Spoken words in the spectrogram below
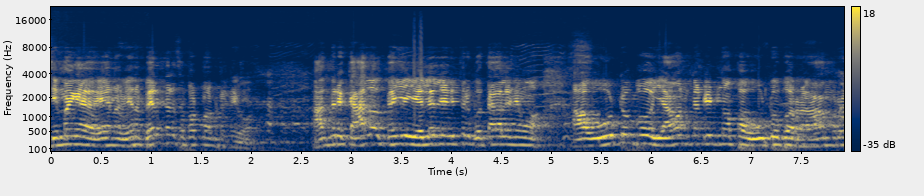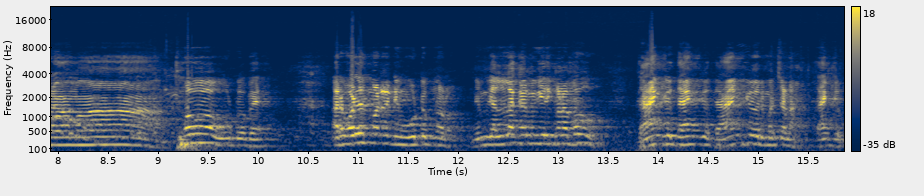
ಸಿನಿಮಾಗೆ ಏನೋ ಏನೋ ಬೇರೆ ಥರ ಸಪೋರ್ಟ್ ಮಾಡ್ಬಿಟ್ರಿ ನೀವು. ಅಂದ್ರೆ ಕಾಲು, ಕೈ ಎಲ್ಲೆಲ್ಲಿ ಎಳಿತೀರಿ ಗೊತ್ತಾಗಲ್ಲ ನೀವು. ಆ ಯೂಟ್ಯೂಬ್ ಯಾವನ್ ಕಂಡಿದ್ನಪ್ಪ? ಯೂಟ್ಯೂಬ್ ರಾಮ್ ರಾಮ. ಥೋ ಯೂಟ್ಯೂಬೇ ಅರೆ, ಒಳ್ಳೇದು ಮಾಡ್ರಿ ನೀವು ಯೂಟ್ಯೂಬ್ನವರು ನಿಮ್ಗೆಲ್ಲ ಕಮ್ಮಿಗೆ ಕಣಪ್ಪ. Thank you thank you thank you very much ಅಣ್ಣ. Thank you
